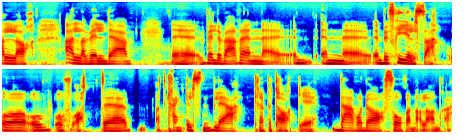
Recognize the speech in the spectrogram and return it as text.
eller, eller vil det Eh, vil det være en, en, en, en befrielse, og, og, og at, eh, at, krenkelsen ble grepet tak i der og da foran alle andre.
